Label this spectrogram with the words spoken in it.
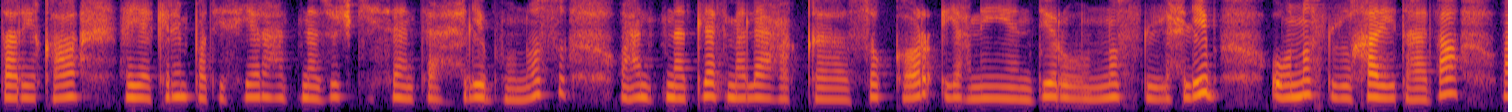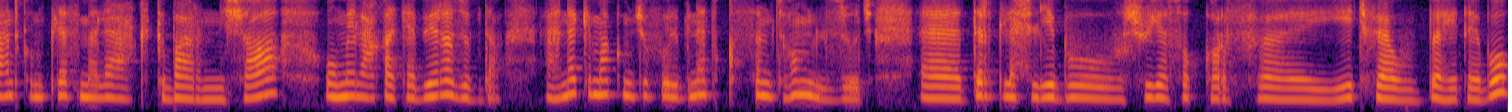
طريقة. هي crème pâtissière عندنا زوج كيسان تاع حليب ونص وعندنا ثلاث ملاعق آه سكر يعني نديرو نص الحليب ونص الخليط هذا وعندكم ثلاث ملاعق كبار نشا وملعقة كبيرة زبدة. هنا كما راكم تشوفوا البنات قسمتهم لزوج. آه درت الحليب وشوية سكر في يدفاو باه يطيبوا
